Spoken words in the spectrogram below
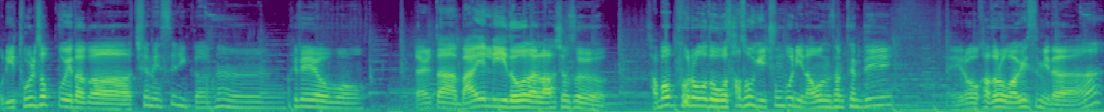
우리 돌석부에다가 춘했으니까 흠, 그래요 뭐. 자, 일단 마일리 넣어달라 하셔서 4버프로도 사석이 충분히 나오는 상태인데 네, 이러고 가도록 하겠습니다.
